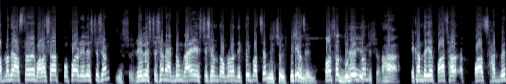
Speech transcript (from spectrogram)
আপনাদের আসতে হবে Barasat proper rail station. Rail station একদম গায়ে স্টেশন তো আপনারা দেখতেই পাচ্ছেন। নিশ্চয়ই পাঁচ হাত দূরেই হ্যাঁ এখান থেকে পাঁচ পাঁচ হাঁটবেন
